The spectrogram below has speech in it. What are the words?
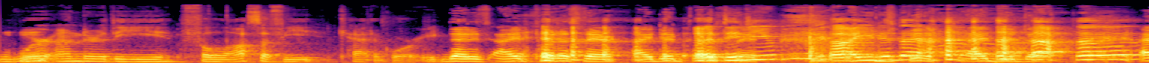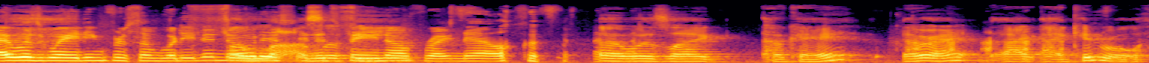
Mhm. we're under the philosophy category. That is, I put us there. I did. Put did you? Uh, you did that. I did that. I was waiting for somebody to notice, and it's paying Philosophy. off right now. I was like, okay, all right, I, I can roll.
